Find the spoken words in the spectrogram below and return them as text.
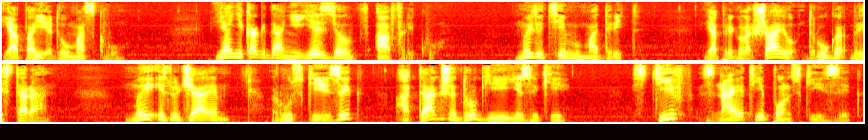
я поеду в Москву. Я никогда не ездил в Африку. Мы летим в Мадрид. Я приглашаю друга в ресторан. Мы изучаем русский язык, а также другие языки. Стив знает японский язык.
